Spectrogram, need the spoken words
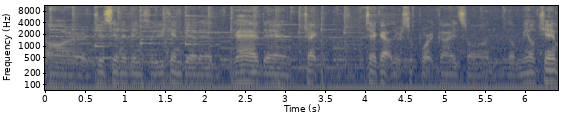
or just anything so you can get it. Go ahead and check check out their support guides on the MailChimp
